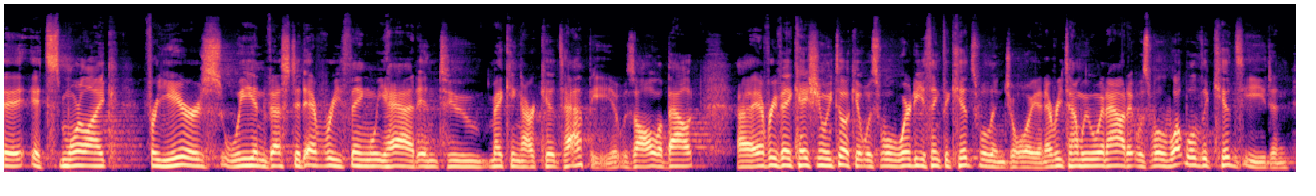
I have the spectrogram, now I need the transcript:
It's more like for years, we invested everything we had into making our kids happy. It was all about uh, every vacation we took, it was, well, where do you think the kids will enjoy? And every time we went out, it was, well, what will the kids eat? And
